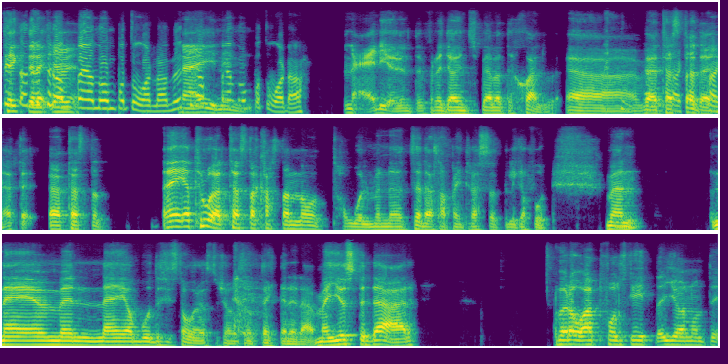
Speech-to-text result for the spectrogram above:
titta, nu trampar jag någon på tårna. Nu nej, trampar jag någon på tårna. Nej, det gör du inte, för jag har inte spelat det själv. Uh, jag testade. Jag, jag testade Nej, jag tror jag testade kasta något hål, men eh, sen jag tappade intresset lika fort. Men mm. nej, men när jag bodde sista året i Östersund så upptäckte jag det där. Men just det där, Vadå, att folk ska hitta, göra någonting?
